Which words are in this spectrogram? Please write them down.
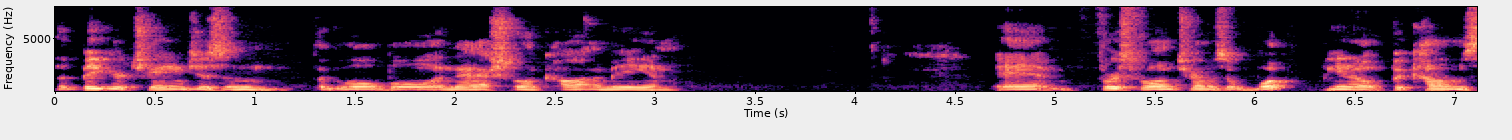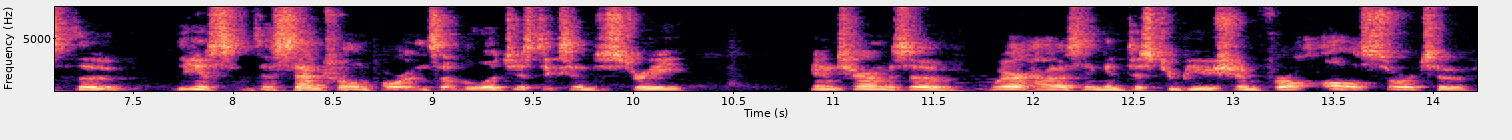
the bigger changes in the global and national economy, and and first of all, in terms of what you know becomes the the, the central importance of the logistics industry in terms of warehousing and distribution for all sorts of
